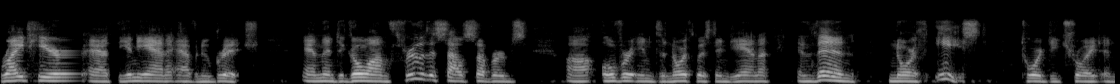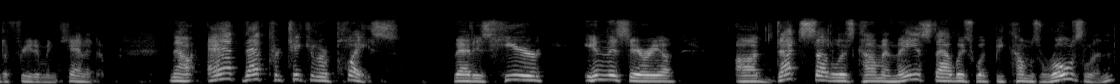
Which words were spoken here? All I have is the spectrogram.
right here at the indiana avenue bridge and then to go on through the south suburbs uh, over into northwest indiana and then northeast toward detroit and to freedom in canada now at that particular place that is here in this area. Uh, Dutch settlers come and they establish what becomes Roseland,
